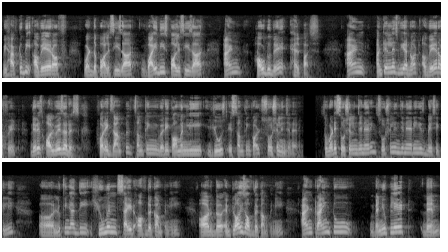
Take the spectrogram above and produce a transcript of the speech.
We have to be aware of what the policies are, why these policies are and how do they help us. And until unless we are not aware of it, there is always a risk. For example, something very commonly used is something called social engineering. So what is social engineering? Social engineering is basically uh, looking at the human side of the company or the employees of the company and trying to manipulate them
